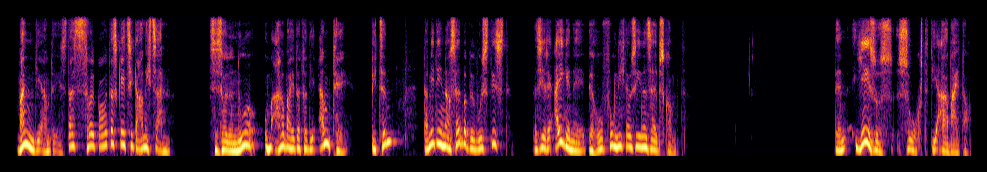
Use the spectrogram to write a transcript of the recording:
Wann die Ernte ist, das, soll, das geht sie gar nichts an. Sie sollen nur um Arbeiter für die Ernte bitten, damit ihnen auch selber bewusst ist, dass ihre eigene Berufung nicht aus ihnen selbst kommt. Denn Jesus sucht die Arbeiter.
